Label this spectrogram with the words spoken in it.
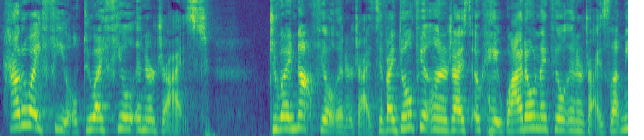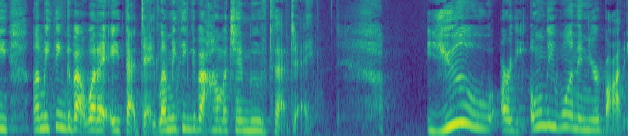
How do I feel? Do I feel energized? Do I not feel energized? If I don't feel energized, okay, why don't I feel energized? Let me let me think about what I ate that day. Let me think about how much I moved that day. You are the only one in your body.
